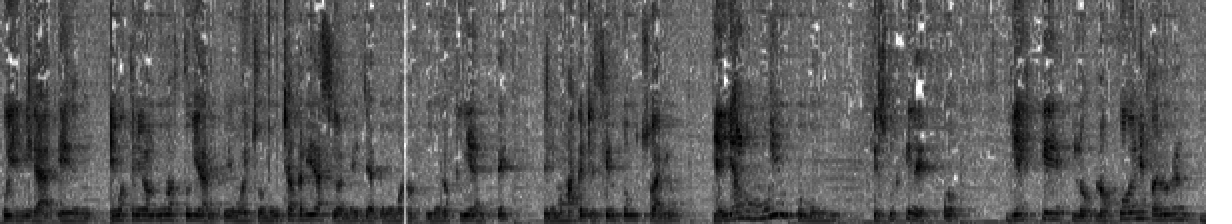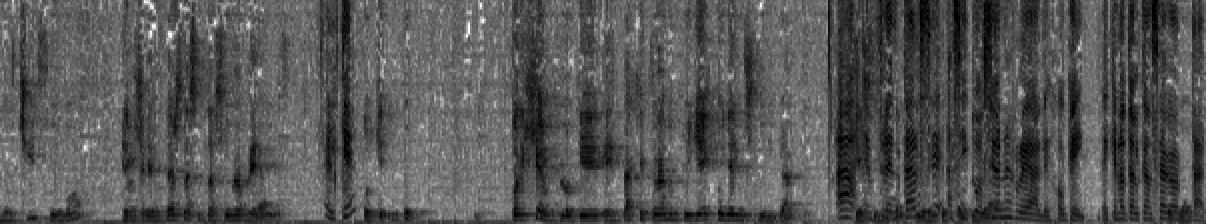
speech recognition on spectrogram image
Oye, mira, eh, hemos tenido algunos estudiantes, hemos hecho muchas validaciones, ya tenemos los primeros clientes, tenemos de 300 usuarios, y hay algo muy en común que surge de esto, y es que los jóvenes valoran muchísimo enfrentarse a situaciones reales. ¿El qué? Porque, por ejemplo, que estás gestionando un proyecto y hay un sindicato. Ah, enfrentarse a situaciones reales. Ok, es que no te alcancé a captar.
